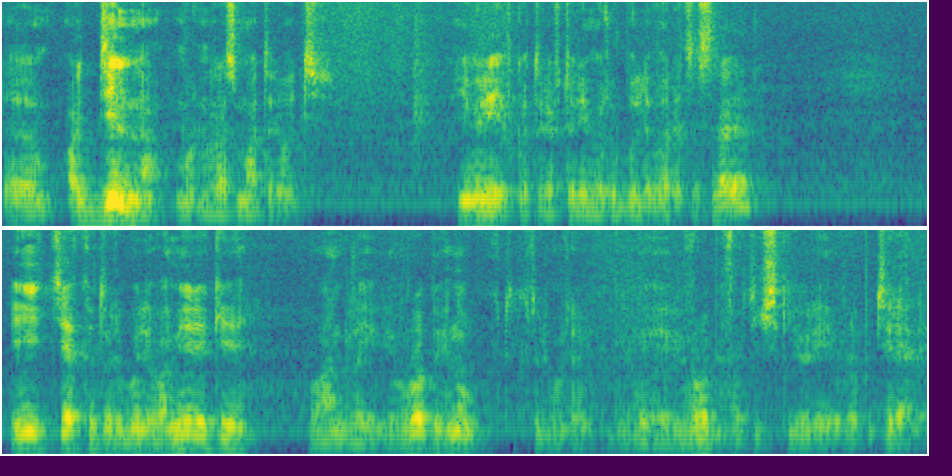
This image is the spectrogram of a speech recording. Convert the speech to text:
э, отдельно можно рассматривать евреев, которые в то время уже были в Эрец Израиль, и тех, которые были в Америке, в Англии, в Европе, ну, которые уже в Европе фактически евреи уже потеряли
